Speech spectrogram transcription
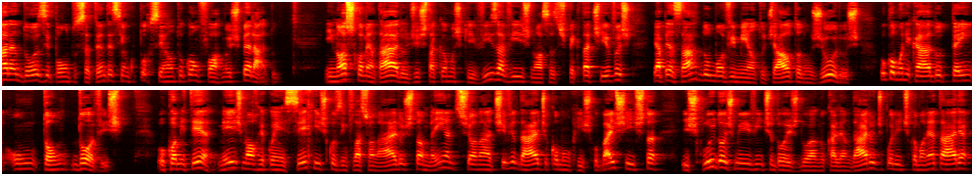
para 12,75%, conforme o esperado. Em nosso comentário, destacamos que, vis-à-vis -vis nossas expectativas, e apesar do movimento de alta nos juros, o comunicado tem um tom doves. O comitê, mesmo ao reconhecer riscos inflacionários, também adiciona a atividade como um risco baixista exclui 2022 do ano calendário de política monetária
